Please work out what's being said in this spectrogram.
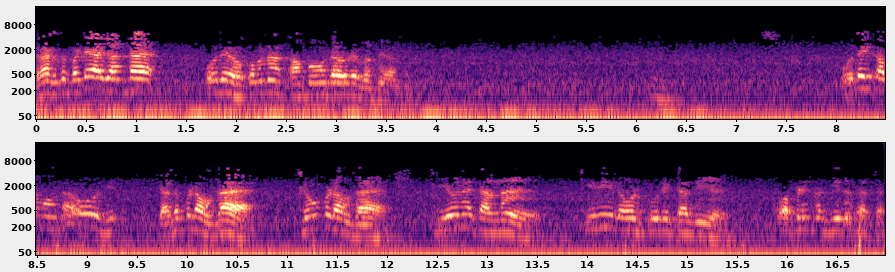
ਦਰਖਤ ਵੱਢਿਆ ਜਾਂਦਾ ਉਹਦੇ ਹੁਕਮ ਨਾਲ ਕੰਮ ਆਉਂਦਾ ਉਹਦੇ ਬੰਦਿਆਂ ਨੂੰ। ਉਹਦੇ ਹੀ ਕੰਮ ਆਉਂਦਾ, ਉਹ ਜਦ ਪੜਾਉਂਦਾ ਹੈ, ਕਿਉਂ ਪੜਾਉਂਦਾ ਹੈ, ਕੀ ਉਹਨੇ ਕਰਨਾ ਹੈ, ਕਿਹਦੀ ਲੋੜ ਪੂਰੀ ਕਰਨੀ ਹੈ, ਉਹ ਆਪਣੀ ਮਰਜ਼ੀ ਨਾਲ ਕਰਦਾ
